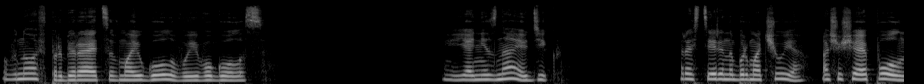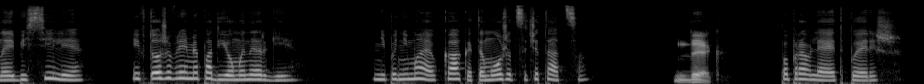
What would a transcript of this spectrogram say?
Вновь пробирается в мою голову его голос. Я не знаю, Дик. Растерянно бормочу я, ощущая полное бессилие и в то же время подъем энергии. Не понимаю, как это может сочетаться. Дек. Поправляет Пэриш.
